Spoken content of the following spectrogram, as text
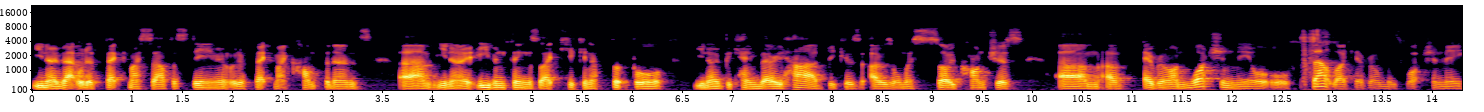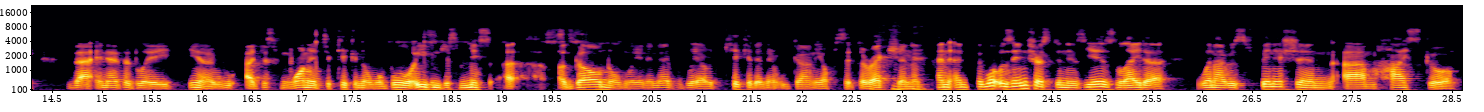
you know that would affect my self-esteem it would affect my confidence um, you know even things like kicking a football you know became very hard because i was almost so conscious um, of everyone watching me or, or felt like everyone was watching me that inevitably, you know, I just wanted to kick a normal ball, or even just miss a, a, goal normally, and inevitably I would kick it and it would go in the opposite direction. and and what was interesting is years later, when I was finishing um, high school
